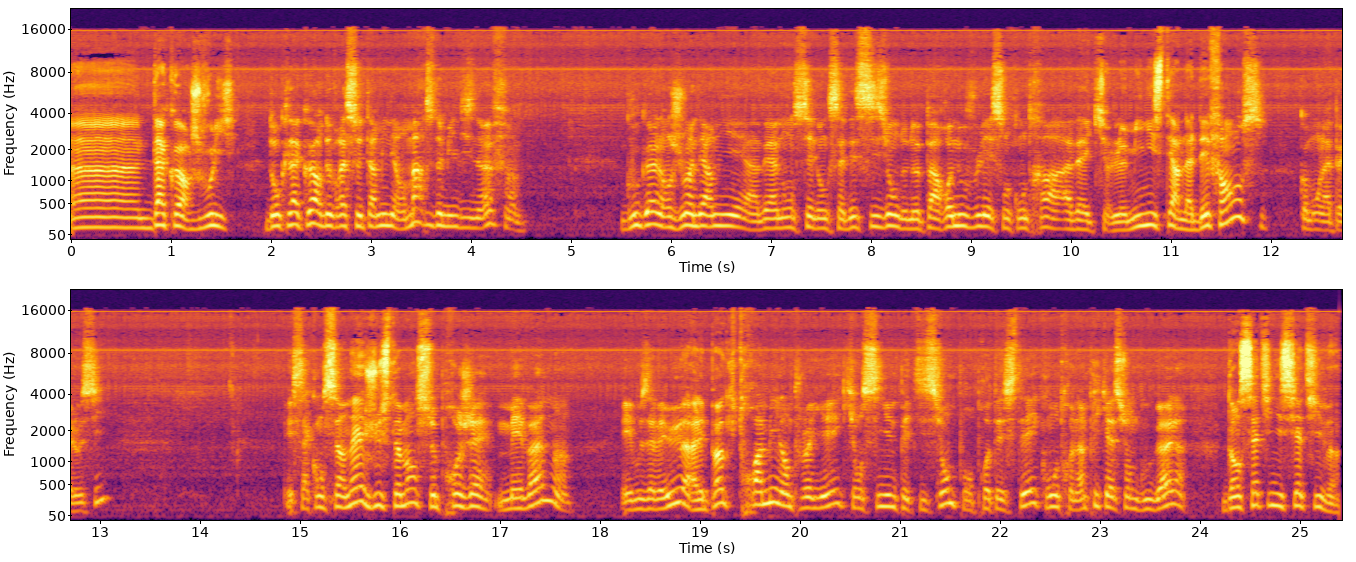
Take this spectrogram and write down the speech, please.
Euh, d'accord, je vous lis. Donc l'accord devrait se terminer en mars 2019. Google, en juin dernier, avait annoncé sa décision de ne pas renouveler son contrat avec le ministère de la Défense, comme on l'appelle aussi. Et ça concernait justement ce projet Maven, et vous avez eu à l'époque 3000 employés qui ont signé une pétition pour protester contre l'implication de Google dans cette initiative.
